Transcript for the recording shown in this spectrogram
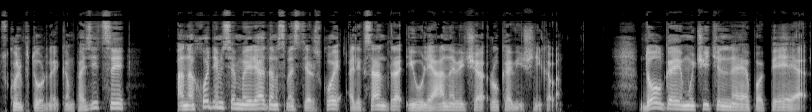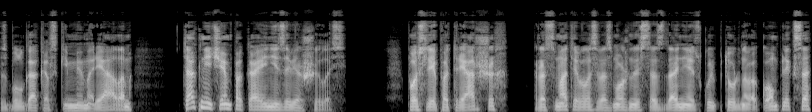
скульптурной композиции, а находимся мы рядом с мастерской Александра Иулиановича Рукавишникова. Долгая и мучительная эпопея с булгаковским мемориалом так ничем пока и не завершилась. После патриарших рассматривалась возможность создания скульптурного комплекса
